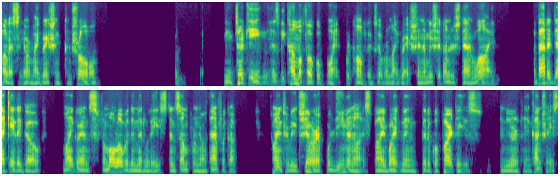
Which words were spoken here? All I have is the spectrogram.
policy or migration control, Mm, turkey has become a focal point for conflicts over migration, and we should understand why. About a decade ago, migrants from all over the Middle East and some from North Africa trying to reach Europe were demonized by right-wing political parties in European countries.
